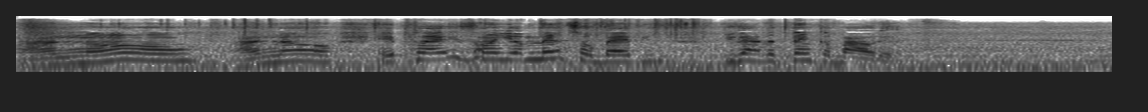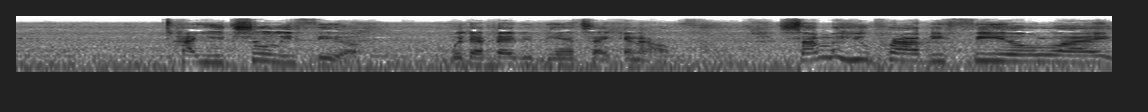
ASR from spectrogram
I know, I know. It plays on your mental, baby. You got to think about it. How you truly feel with that baby being taken out. Some of you probably feel like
